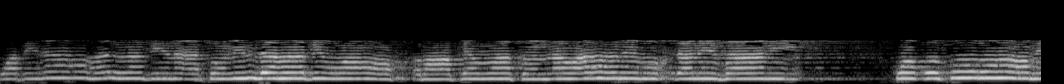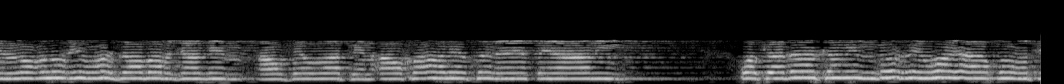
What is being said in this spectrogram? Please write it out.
وبناؤها البناء من ذهب وأخرى فضة نوعان مختلفان وقصورها من لؤلؤ وزبرجد أو فضة أو خالص العصيان. وكذاك من در وياقوت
